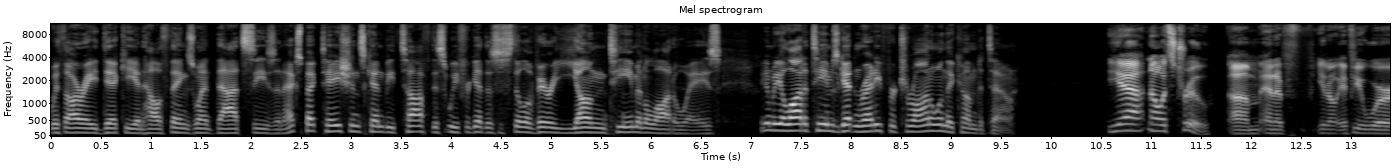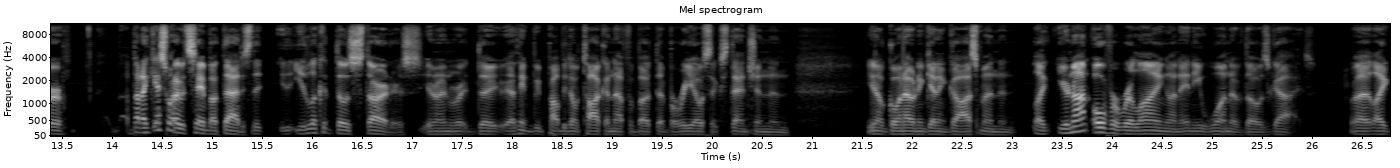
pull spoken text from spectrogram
with R.A. Dickey and how things went that season, expectations can be tough. This we forget this is still a very young team in a lot of ways. There's going to be a lot of teams getting ready for Toronto when they come to town. Yeah, no, it's true. Um, and if you know, if you were, but I guess what I would say about that is that you, you look at those starters. You know, and the I think we probably don't talk enough about the Berrios extension and you know going out and getting Gausman and like you're not over relying on any one of those guys. Right? Like,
